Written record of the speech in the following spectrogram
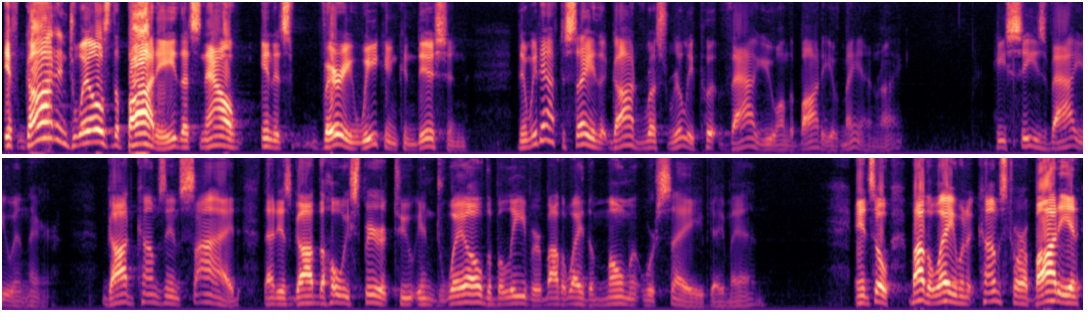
if God indwells the body that's now in its very weakened condition, then we'd have to say that God must really put value on the body of man, right? He sees value in there. God comes inside, that is, God the Holy Spirit, to indwell the believer, by the way, the moment we're saved. Amen. And so, by the way, when it comes to our body, and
